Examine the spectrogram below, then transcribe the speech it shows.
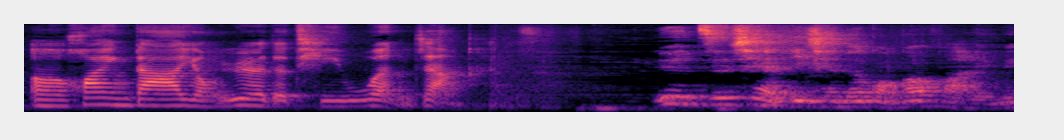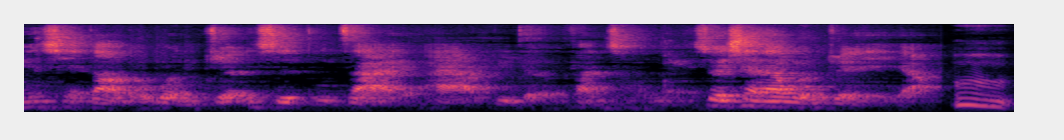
呃欢迎大家踊跃的提问，这样。因为之前以前的广告法里面写到的问卷是不在 IRB 的范畴内，所以现在问卷也一样。嗯，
